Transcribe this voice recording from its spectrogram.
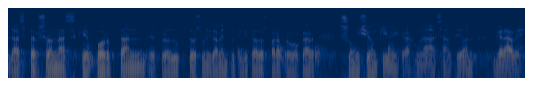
las personas que portan eh, productos únicamente utilizados para provocar sumisión química, una sanción grave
